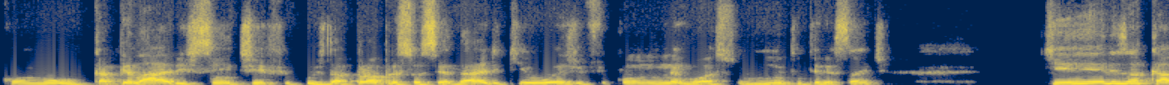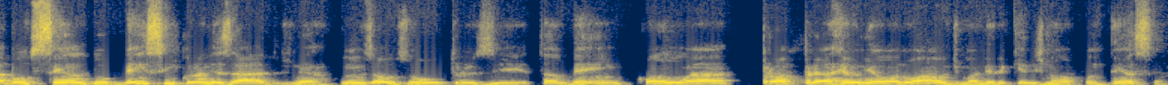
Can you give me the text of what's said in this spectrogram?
como capilares científicos da própria sociedade, que hoje ficou um negócio muito interessante, que eles acabam sendo bem sincronizados, né, uns aos outros e também com a própria reunião anual, de maneira que eles não aconteçam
